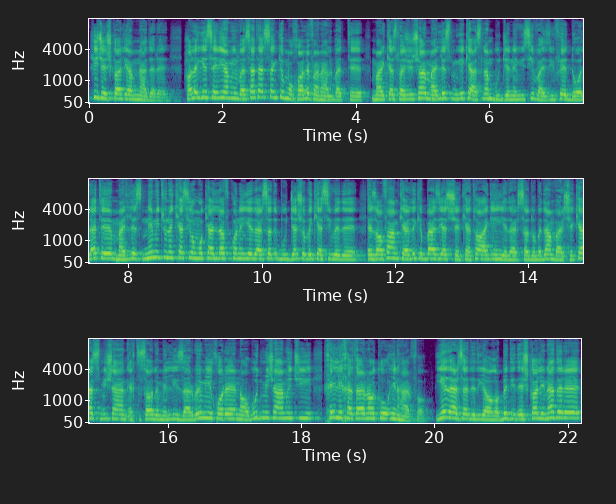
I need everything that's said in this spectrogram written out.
هیچ اشکالی هم نداره. حالا یه سری هم این وسط هستن که مخالفن البته. مرکز پژوهش‌های مجلس میگه که اصلا بودجه نویسی وظیفه دولت مجلس نمی‌تونه کسی رو مکلف کنه یه درصد بودجهشو به کسی بده. اضافه هم کرده که بعضی از شرکت ها اگه این یه درصد بدن ورشکست میشن. اقتصاد ملی ضربه می‌خوره. نابود میشه همه چی. خیلی خطرناک و این حرفا. یه درصد دیگه آقا بدید اشکالی نداره.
